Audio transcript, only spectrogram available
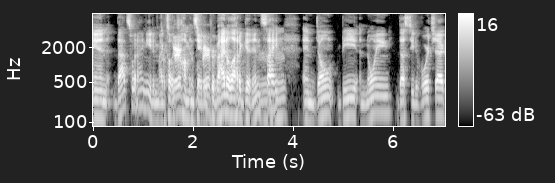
And that's what I need in my that's color fair. commentator. Provide a lot of good insight mm-hmm. and don't be annoying. Dusty Dvoracek,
